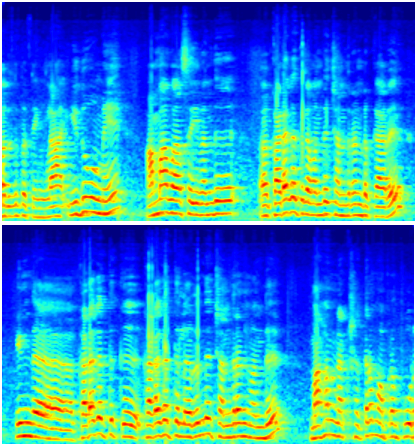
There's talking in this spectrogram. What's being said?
வருது பார்த்தீங்களா? இதுவுமே அமாவாசை வந்து கடகத்தில் வந்து சந்திரன் இருக்காரு. இந்த கடகத்துக்கு கடகத்திலிருந்து சந்திரன் வந்து மகம் நட்சத்திரம் அப்புறம் பூர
